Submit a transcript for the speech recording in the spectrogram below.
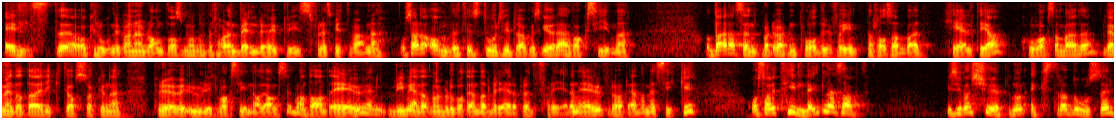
eldste og kronikerne blant oss må betale en veldig høy pris for det smittevernet. Og så er det andre store tiltak vi skal gjøre, er vaksine. Og Der har Senterpartiet vært en pådriver for internasjonalt samarbeid hele tida. Covax-samarbeidet. Vi har ment at det er riktig også å kunne prøve ulike vaksineallianser, bl.a. EU. Vi mener at man burde gått enda bredere og prøvd flere enn EU for å være enda mer sikker. Og så har vi i tillegg til det sagt hvis vi kan kjøpe noen ekstra doser,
